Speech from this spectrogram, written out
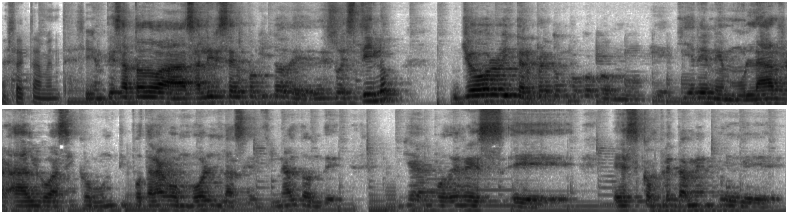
Exactamente, sí. Empieza todo a salirse un poquito de, de su estilo. Yo lo interpreto un poco como que quieren emular algo así como un tipo Dragon Ball hacia el final, donde ya el poder es, eh, es completamente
